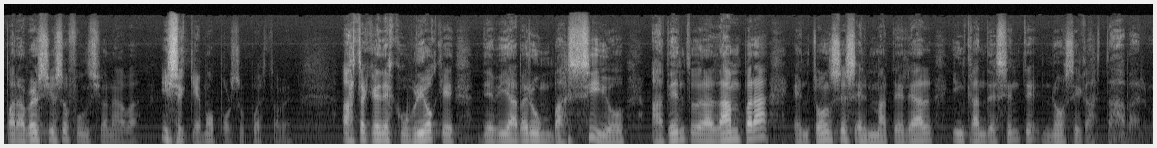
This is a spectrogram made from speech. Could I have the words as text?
para ver si eso funcionaba. Y se quemó, por supuesto. Hasta que descubrió que debía haber un vacío adentro de la lámpara, entonces el material incandescente no se gastaba, hermano.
